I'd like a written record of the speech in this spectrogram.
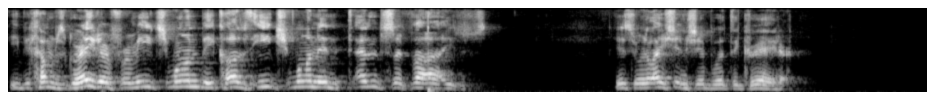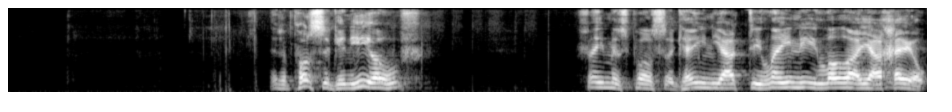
He becomes greater from each one because each one intensifies his relationship with the Creator. And a posuk in Eov, famous posuk, Hein yaktileni lo ayachel.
